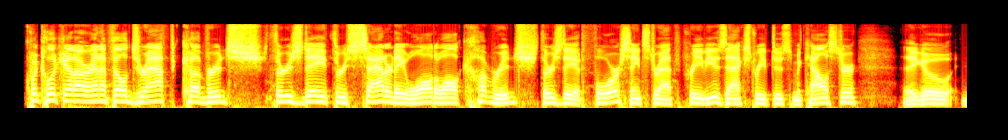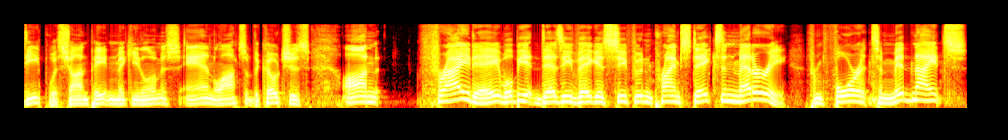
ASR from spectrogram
Quick look at our NFL draft coverage Thursday through Saturday, wall to wall coverage. Thursday at 4, Saints draft preview. Zach Strief, Deuce McAllister. They go deep with Sean Payton, Mickey Loomis, and lots of the coaches. On Friday, we'll be at Desi Vega's Seafood and Prime Steaks in Metairie from 4 to midnight.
